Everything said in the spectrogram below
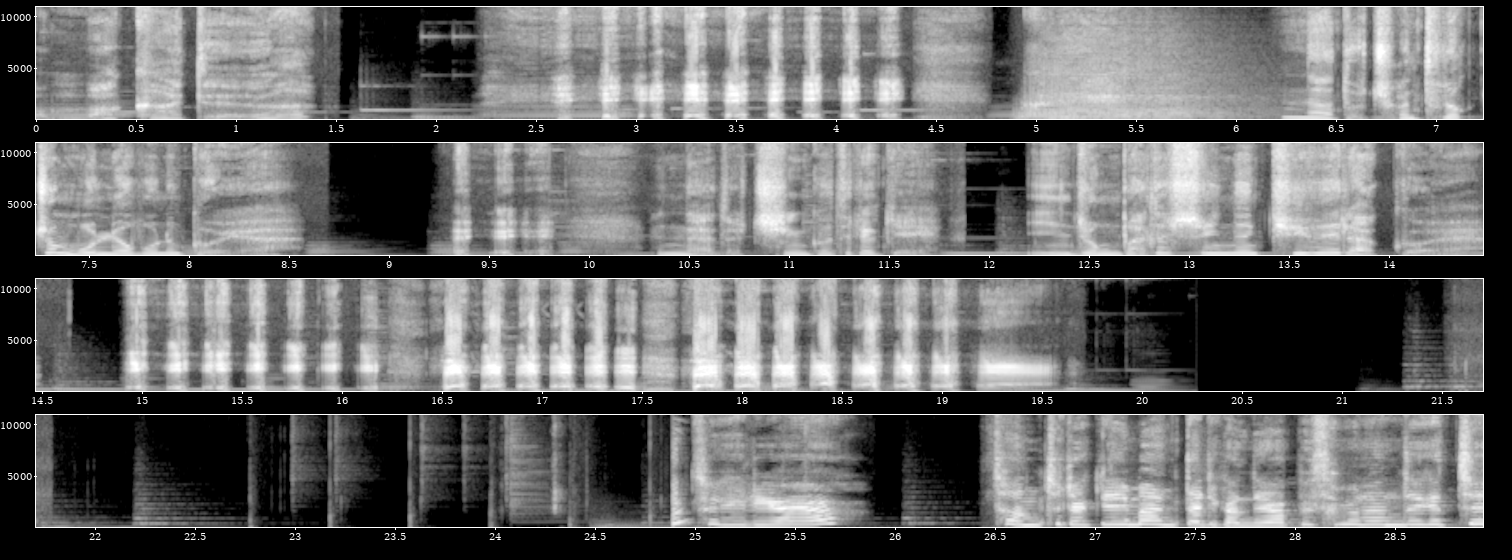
엄마 카드? 그래, 나도 전투력 좀 올려보는 거야. 나도 친구들에게 인정받을 수 있는 기회라고. 저기 리아야? 전투력 1만 짜리가 내 앞에 서면 안 되겠지?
